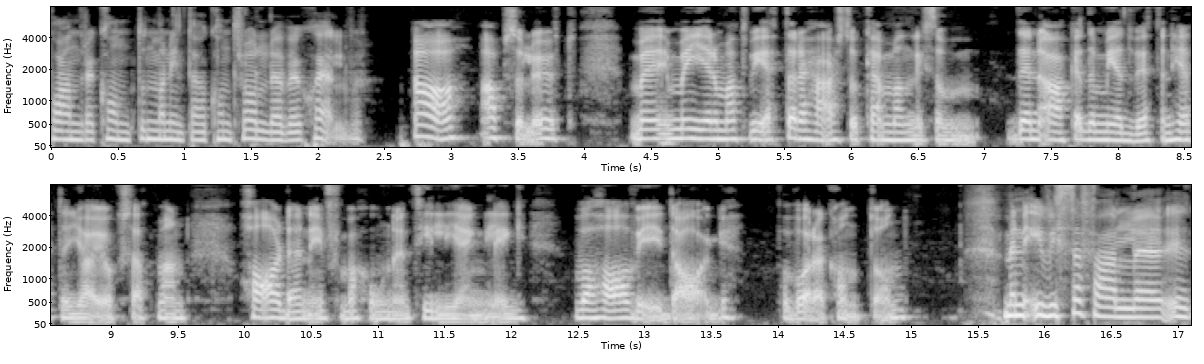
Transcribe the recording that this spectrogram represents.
på andra konton man inte har kontroll över själv. Ja, absolut. Men, men genom att veta det här så kan man liksom, den ökade medvetenheten gör ju också att man har den informationen tillgänglig. Vad har vi idag på våra konton? Men i vissa fall, eh,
